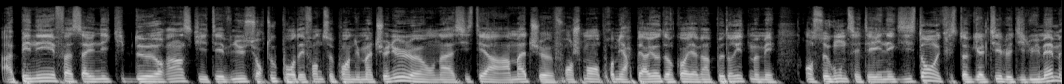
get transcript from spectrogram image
a peiné face à une équipe de Reims qui était venue surtout pour défendre ce point du match nul. On a assisté à un match euh, franchement en première période encore il y avait un peu de rythme, mais en seconde c'était inexistant. Et Christophe Galtier le dit lui-même.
